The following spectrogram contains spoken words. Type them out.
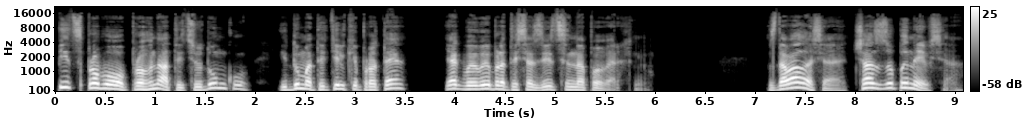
Піт спробував прогнати цю думку і думати тільки про те, як би вибратися звідси на поверхню. Здавалося, час зупинився,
